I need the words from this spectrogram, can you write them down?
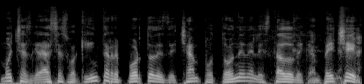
Muchas gracias Joaquín, te reporto desde Champotón en el estado de Campeche.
